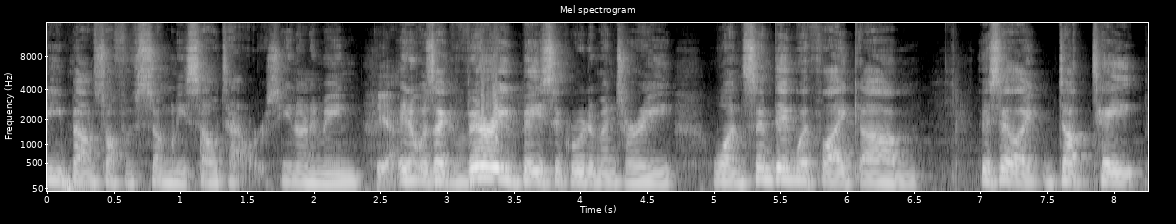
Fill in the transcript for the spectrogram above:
be bounced off of so many cell towers. You know what I mean? Yeah. And it was like very basic, rudimentary one. Same thing with like um, they say like duct tape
